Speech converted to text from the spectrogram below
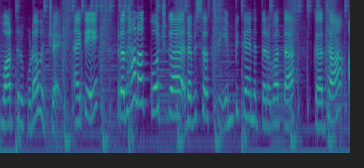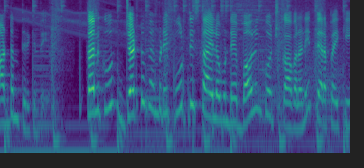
వార్తలు కూడా వచ్చాయి. అయితే ప్రధాన కోచ్గా రవిశాస్త్రి ఎంపికైన తర్వాత కథ అడ్డం తిరిగింది. తనకు జట్టు వెంబడి పూర్తి స్థాయిలో ఉండే బౌలింగ్ కోచ్ కావాలని తెరపైకి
